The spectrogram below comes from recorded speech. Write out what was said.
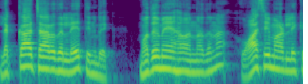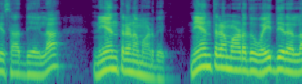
ಲೆಕ್ಕಾಚಾರದಲ್ಲೇ ತಿನ್ನಬೇಕು ಮಧುಮೇಹ ಅನ್ನೋದನ್ನು ವಾಸಿ ಮಾಡಲಿಕ್ಕೆ ಸಾಧ್ಯ ಇಲ್ಲ, ನಿಯಂತ್ರಣ ಮಾಡಬೇಕು. ನಿಯಂತ್ರಣ ಮಾಡೋದು ವೈದ್ಯರಲ್ಲ,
